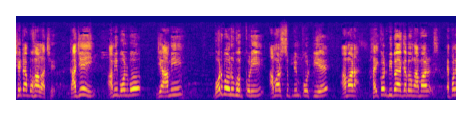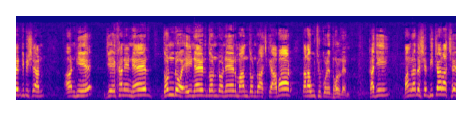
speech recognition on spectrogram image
সেটা বহাল আছে। কাজেই আমি বলব যে আমি গর্ব অনুভব করি আমার সুপ্রিম কোর্ট নিয়ে, আমার হাইকোর্ট বিভাগ এবং আমার অ্যাপালেট ডিভিশন নিয়ে যে এখানে ন্যায়ের দণ্ড, এই ন্যায়ের দণ্ড, ন্যায়ের মানদণ্ড আজকে আবার তারা উঁচু করে ধরলেন। কাজেই বাংলাদেশে বিচার আছে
